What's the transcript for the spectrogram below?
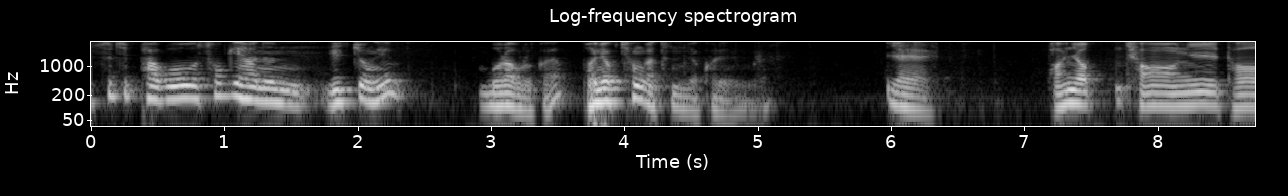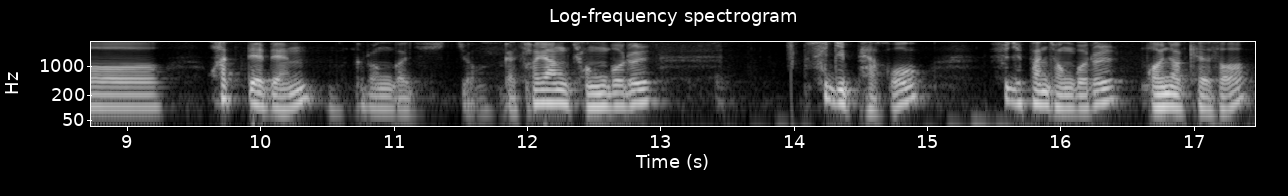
수집하고 소개하는 일종의 뭐라 그럴까요? 번역청 같은 역할이 있는 거예요. 예. 번역청이 더 확대된 그런 것이죠. 그러니까 서양 정보를 수집하고 수집한 정보를 번역해서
